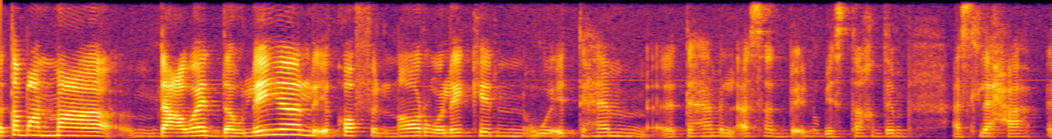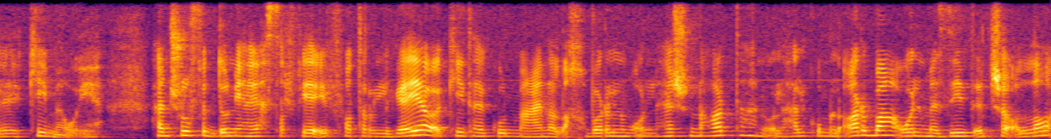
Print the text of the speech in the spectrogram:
طبعا مع دعوات دولية لإيقاف النار ولكن واتهام اتهام الأسد بأنه بيستخدم أسلحة آه، كيماوية. هنشوف الدنيا هيحصل فيها إيه الفترة اللي جاية وأكيد هيكون معانا الأخبار اللي ما قلناهاش النهارده. هنقولها لكم الأربع والمزيد إن شاء الله.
